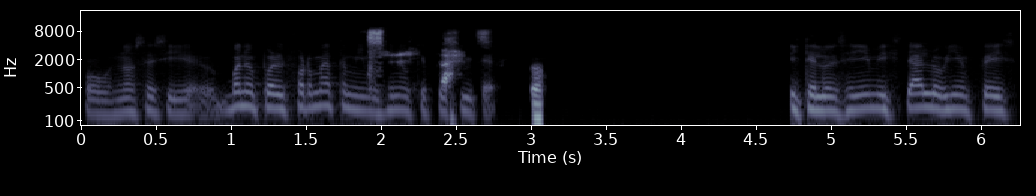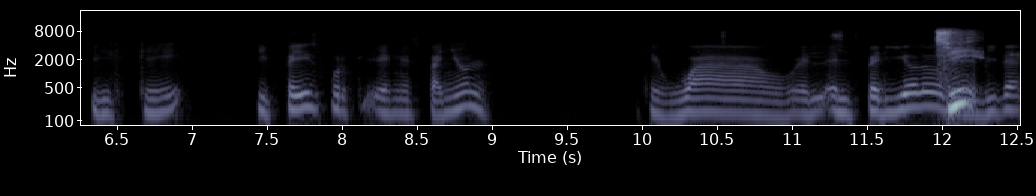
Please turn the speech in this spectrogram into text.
O no sé si, bueno, por el formato me imagino que fue Twitter. Y te lo enseñé y me dijiste, ah, lo vi en Facebook. Y dije, ¿qué? Y Facebook en español. Que wow, el, el periodo Sí, de vida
